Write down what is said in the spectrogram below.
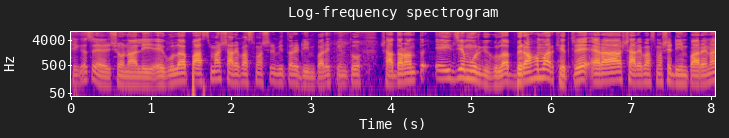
ঠিক আছে সোনালি এগুলা পাঁচ মাস সাড়ে পাঁচ মাসের ভিতরে ডিম পারে কিন্তু সাধারণত এই যে মুরগিগুলো ব্রাহ্মার ক্ষেত্রে এরা সাড়ে পাঁচ মাসে ডিম পারে না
